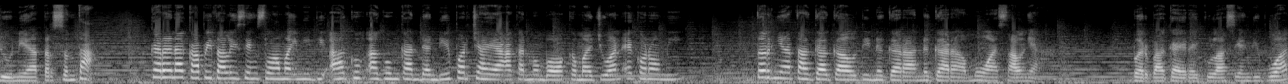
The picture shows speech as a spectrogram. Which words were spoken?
Dunia tersentak karena kapitalis yang selama ini diagung-agungkan dan dipercaya akan membawa kemajuan ekonomi, ternyata gagal di negara-negara muasalnya. Berbagai regulasi yang dibuat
